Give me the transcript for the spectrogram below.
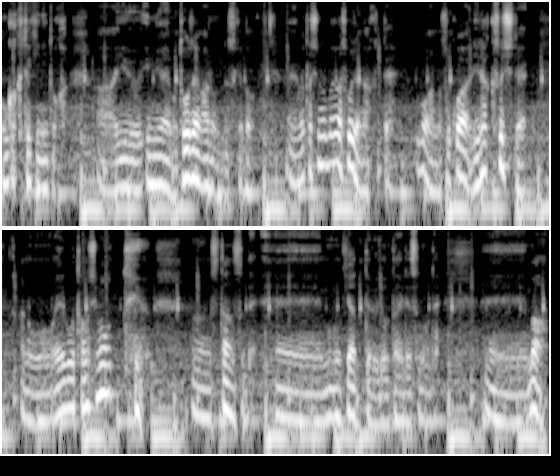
本格的にとかあいう意味合いも当然あるんですけど、えー、私の場合はそうじゃなくてもうあのそこはリラックスしてあの英語を楽しもうっていうスタンスで、えー、向き合ってる状態ですので、えー、まあ、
